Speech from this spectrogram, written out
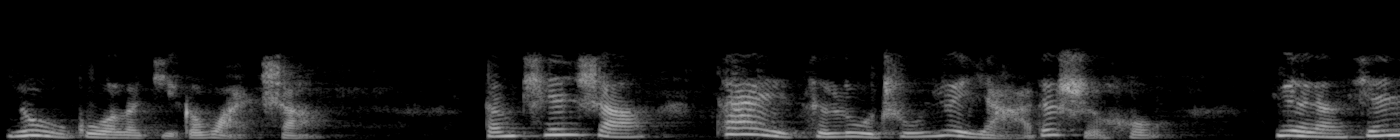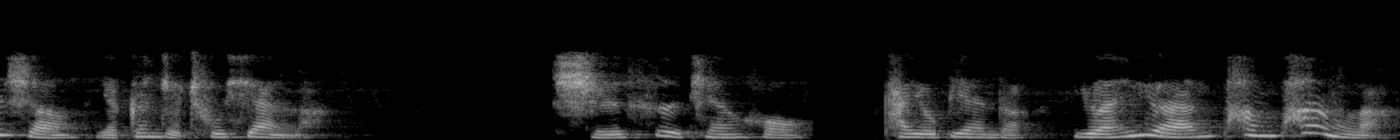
又过了几个晚上，当天上再次露出月牙的时候，月亮先生也跟着出现了。十四天后，他又变得圆圆胖胖了。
